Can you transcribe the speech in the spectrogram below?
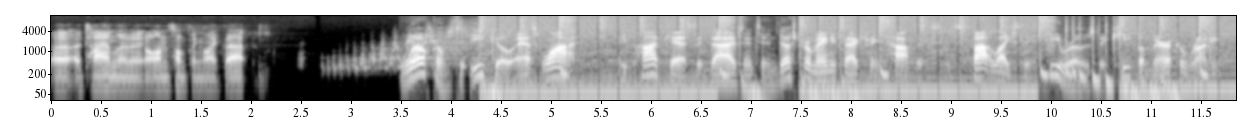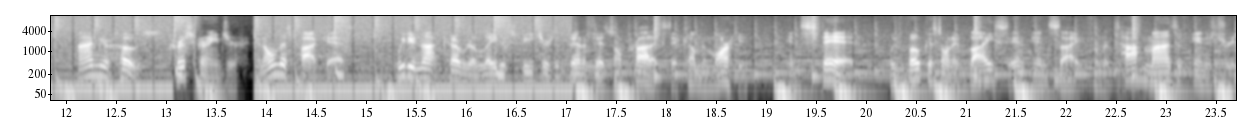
a, a time limit on something like that. Welcome to EECO Ask Why a podcast that dives into industrial manufacturing topics and spotlights the heroes that keep America running. I'm your host, Chris Granger, and on this podcast, we do not cover the latest features and benefits on products that come to market. Instead, we focus on advice and insight from the top minds of industry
